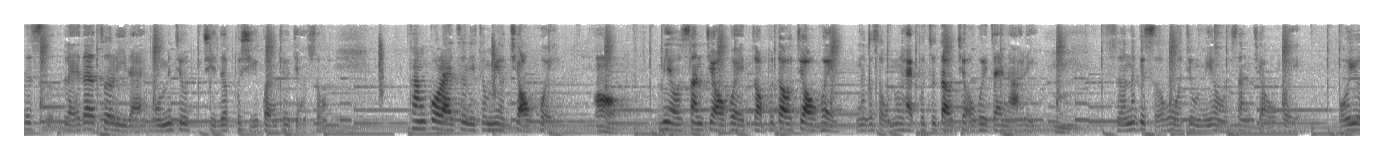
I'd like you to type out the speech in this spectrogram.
的是来到这里来，我们就觉得不习惯，就讲说，刚过来这里就没有教会，哦。没有上教会，找不到教会。那个时候我们还不知道教会在哪里。嗯，所以那个时候我就没有上教会。我有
